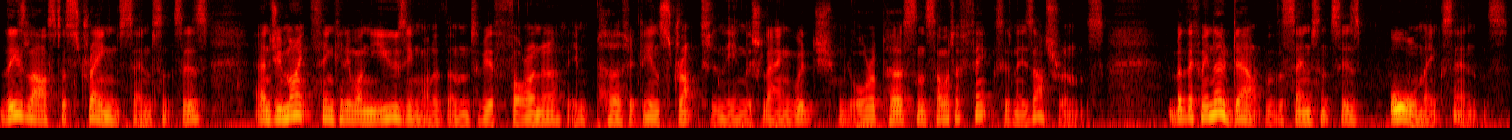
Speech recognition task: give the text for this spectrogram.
These last are strange sentences, and you might think anyone using one of them to be a foreigner imperfectly instructed in the English language, or a person somewhat affected in his utterance. But there can be no doubt that the sentences all make sense.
